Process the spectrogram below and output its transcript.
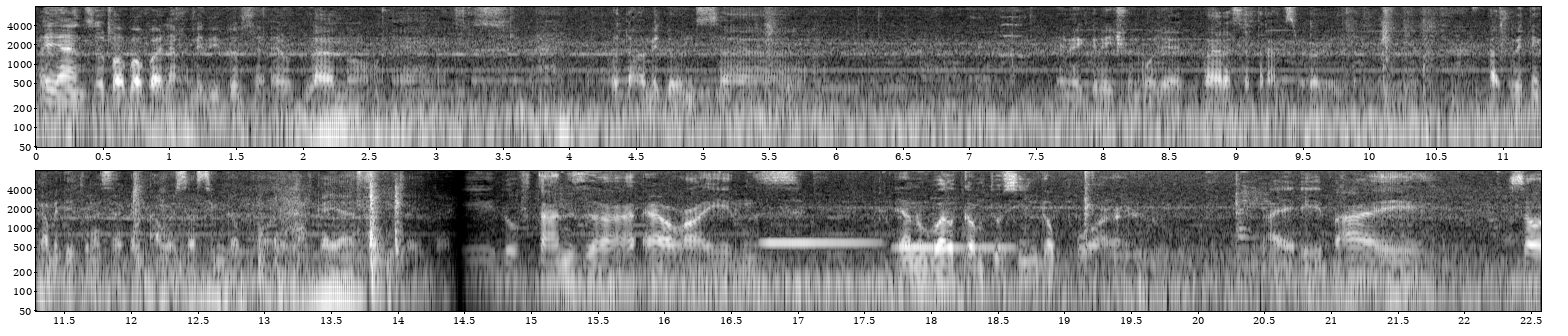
Ayan, so bababa na kami dito sa aeroplano and punta kami doon sa immigration ulit para sa transfer. At waiting kami dito na 7 hours sa Singapore. Kaya see you later. Lufthansa Airlines and welcome to Singapore. Bye. Bye. So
